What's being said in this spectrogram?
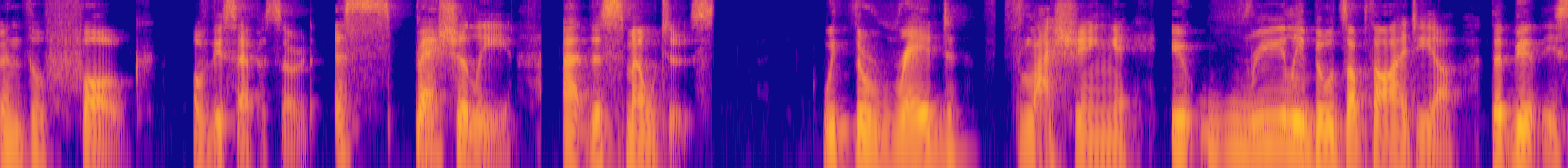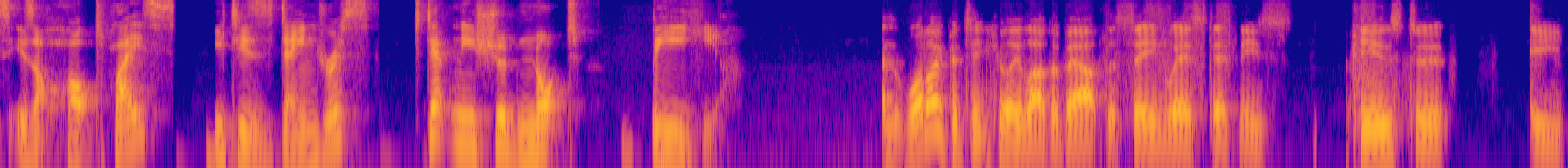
and the fog of this episode, especially at the smelters, with the red flashing. It really builds up the idea that this is a hot place, it is dangerous. Stepney should not be here. And what I particularly love about the scene where Stepney's appears to be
